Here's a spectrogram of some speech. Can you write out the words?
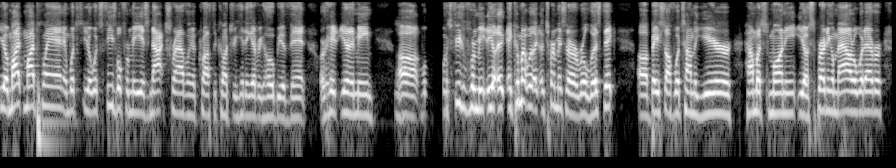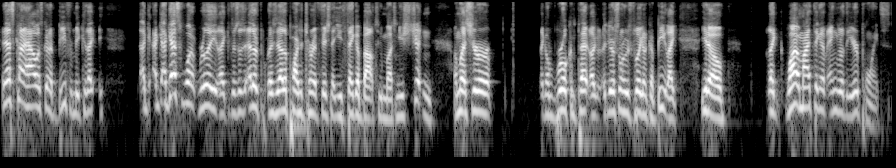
you know, my, my plan and what's you know what's feasible for me is not traveling across the country, hitting every Hobie event or hit you know what I mean. Yeah. Uh, what's feasible for me, you know, and come up with like tournaments that are realistic, uh, based off what time of year, how much money, you know, spreading them out or whatever. And that's kind of how it's going to be for me because I, I, I, guess what really like there's other there's other parts of tournament fishing that you think about too much and you shouldn't unless you're like a real competitor, like you're someone who's really going to compete. Like you know, like why am I thinking of Angler of the Year points?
